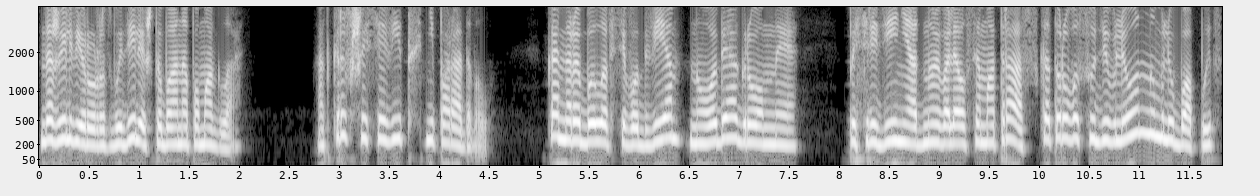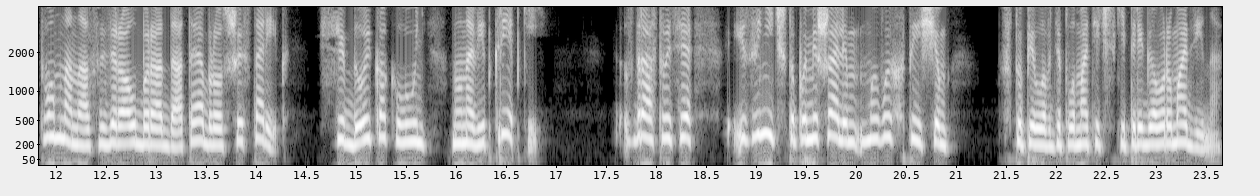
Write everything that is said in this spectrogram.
даже Эльвиру разбудили, чтобы она помогла. Открывшийся вид не порадовал. Камеры было всего две, но обе огромные. Посередине одной валялся матрас, с которого с удивленным любопытством на нас взирал бородатый обросший старик. Седой, как лунь, но на вид крепкий. «Здравствуйте, извините, что помешали, мы в их тыщем», — вступила в дипломатические переговоры Мадина.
